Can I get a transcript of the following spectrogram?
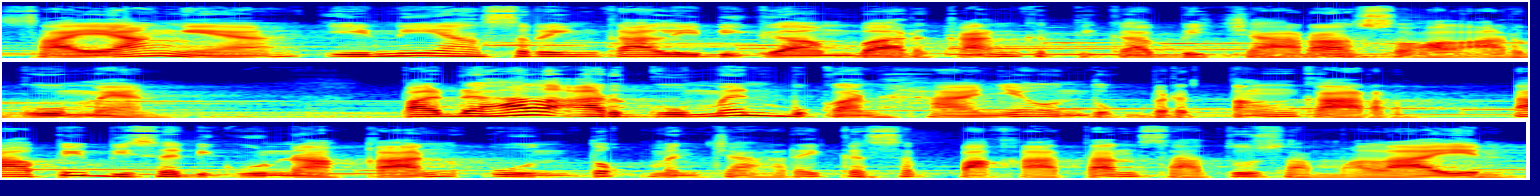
Sayangnya, ini yang sering kali digambarkan ketika bicara soal argumen. Padahal argumen bukan hanya untuk bertengkar, tapi bisa digunakan untuk mencari kesepakatan satu sama lain.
